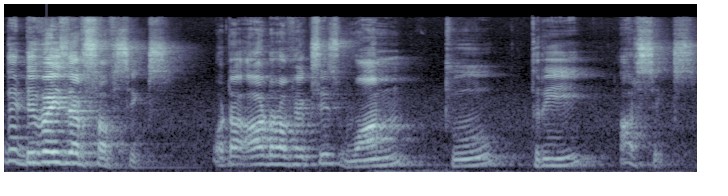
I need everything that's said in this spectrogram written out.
The divisors of 6. What are order of x is? 1, 2, 3 or 6.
